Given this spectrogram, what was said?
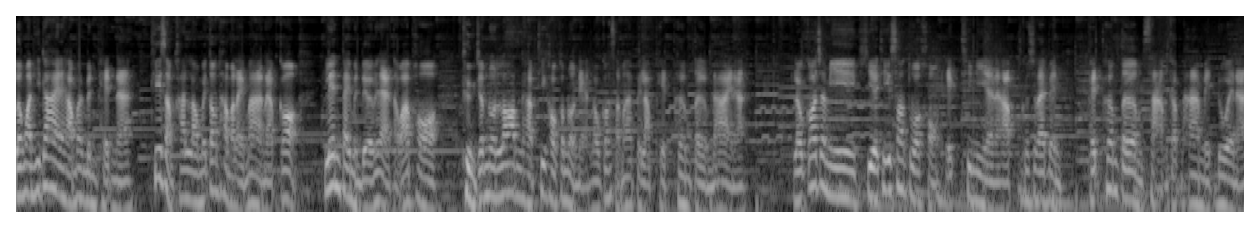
รางวัลที่ได้นะครับมันเป็นเพชรนะ ที่สำคัญเราไม่ต้องทำอะไรมากนะครับ ก็เล่นไปเหมือนเดิมนี่แหละ แต่ว่าพอถึงจำนวนรอบนะครับที่เขากำหนดเนี่ยเราก็สามารถไปรับเพชรเพิ่มเติมได้นะ แล้วก็จะมีเคลียร์ที่ซ่อนตัวของ e x t i n i a นะครับ ก็จะได้เป็นเพชรเพิ่มเติม 3 กับ 5 เม็ดด้วยนะ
